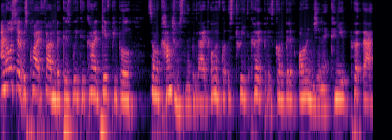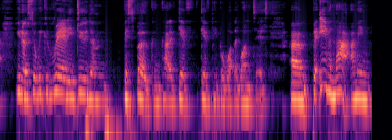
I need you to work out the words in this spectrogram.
and also it was quite fun because we could kind of give people. Someone come to us and they'd be like, "Oh, I've got this tweed coat, but it's got a bit of orange in it. Can you put that?" You know, so we could really do them bespoke and kind of give give people what they wanted. Um, but even that, I mean,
